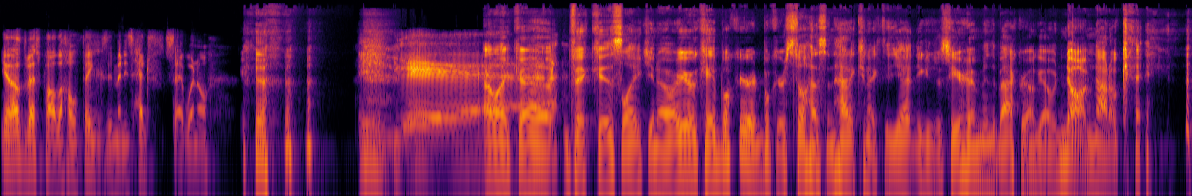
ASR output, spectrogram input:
Yeah, that was the best part of the whole thing because then his headset went off. Yeah. I like uh, Vic is like, you know, are you okay, Booker? And Booker still hasn't had it connected yet. You can just hear him in the background go, no, I'm not okay.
